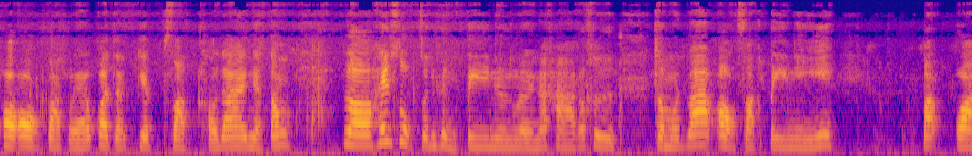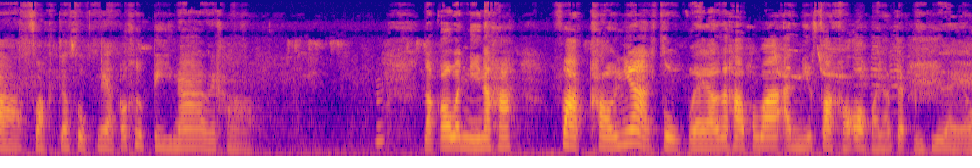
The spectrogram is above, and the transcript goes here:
พอออกฝักแล้วกว่าจะเก็บฝักเขาได้เนี่ยต้องรอให้สุกจนถึงปีหนึ่งเลยนะคะ ก็คือ สมมติว่าออกฝักปีนี้ปะกว่าฝักจะสุกเนี่ยก็คือปีหน้าเลยค่ะ แล้วก็วันนี้นะคะ ฝักเขาเนี่ยสุกแล้วนะคะ เพราะว่าอันนี้ฝักเขาออกมาตั้งแต่ปีที่แล้ว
